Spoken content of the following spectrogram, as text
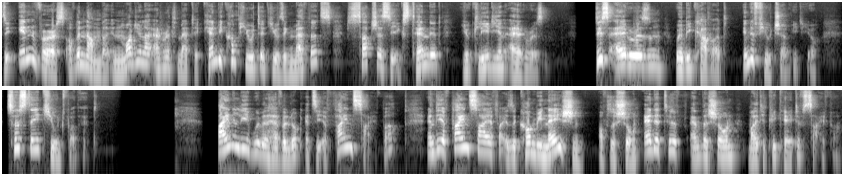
The inverse of a number in modular arithmetic can be computed using methods such as the extended Euclidean algorithm. This algorithm will be covered in a future video, so stay tuned for that. Finally, we will have a look at the affine cipher, and the affine cipher is a combination of the shown additive and the shown multiplicative cipher.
